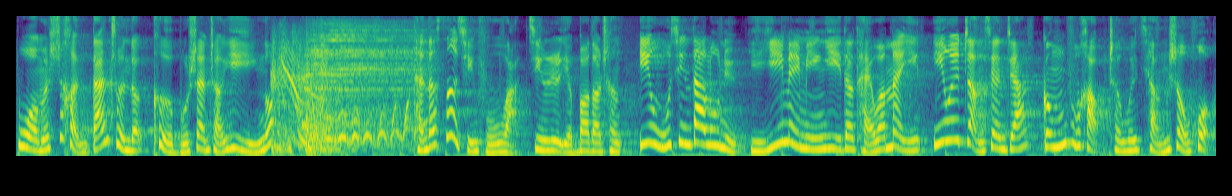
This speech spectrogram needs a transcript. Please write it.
我们是很单纯的，可不擅长意淫哦。”谈到色情服务啊，近日有报道称，一吴姓大陆女以医美名义到台湾卖淫，因为长相佳、功夫好，成为抢手货。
